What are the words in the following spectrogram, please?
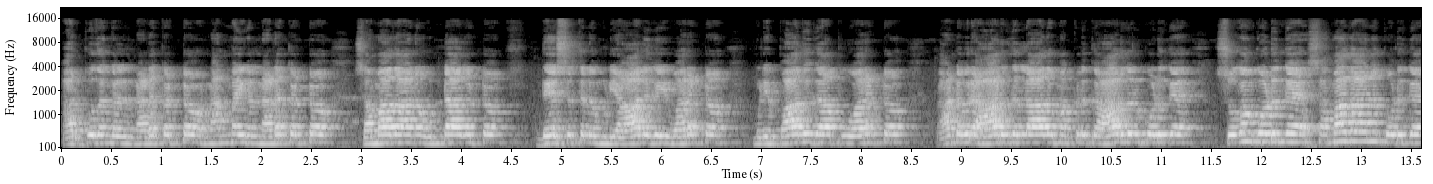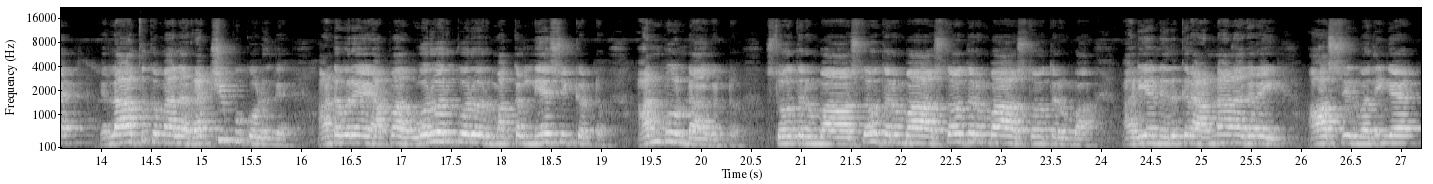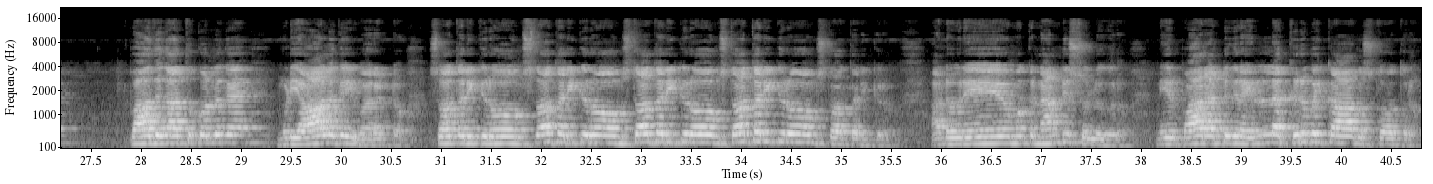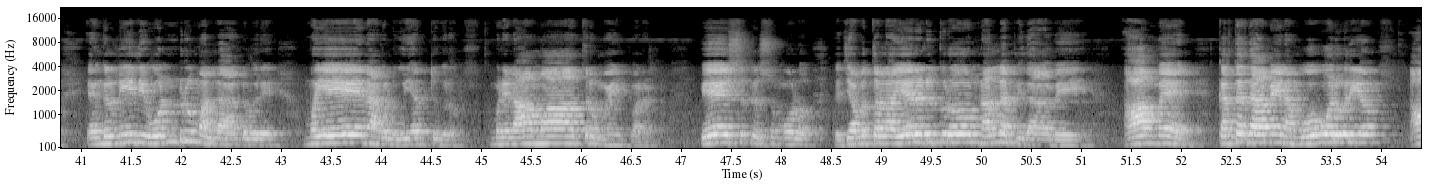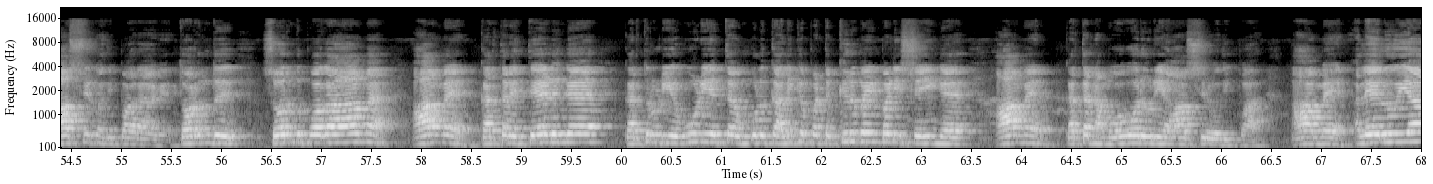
அற்புதங்கள் நடக்கட்டும் நன்மைகள் நடக்கட்டும் சமாதானம் உண்டாகட்டும். தேசத்தில் உங்களுடைய ஆளுகை வரட்டும் உங்களுடைய பாதுகாப்பு வரட்டும். ஆண்டவர் ஆறுதல் இல்லாத மக்களுக்கு ஆறுதல் கொடுங்க சுகம் கொடுங்க சமாதானம் கொடுங்க எல்லாத்துக்கும் மேல ரட்சிப்பு கொடுங்க. ஆண்டவரே அப்பா ஒருவருக்கு ஒருவர் மக்கள் நேசிக்கட்டும் அன்பு உண்டாகட்டும். ஸ்தோத்திரும்பா ஸ்தோத்திரும்பா ஸ்தோத்திரும்பா ஸ்தோத்திரும்பா அடியன் இருக்கிற அண்ணா நகரை ஆசீர்வதிங்க பாதுகாத்து கொள்ளுங்க முடிய ஆளுகை வரட்டும். ஸ்தோத்தரிக்கிறோம் ஸ்தோத்தரிக்கிறோம் ஸ்தோத்தரிக்கிறோம் ஸ்தோத்தரிக்கிறோம் ஸ்தோத்தரிக்கிறோம். ஆண்டவரே உமக்கு நன்றி சொல்லுகிறோம். நீர் பாராட்டுகிற எல்லா கிருபைக்காக ஸ்தோத்திரம். எங்கள் நீதி ஒன்றும் அல்ல ஆண்டவரே. உமையே நாங்கள் உயர்த்துகிறோம். உம்முடைய நான் மாத்திரம் மயப்படட்டும் ஏசு கிறிஸ்து மூலம் இந்த ஜபத்தெல்லாம் ஏறெடுக்கிறோம். நல்ல பிதாவே. ஆமே கர்த்தர் தாமே நம் ஒவ்வொருவரையும் ஆசீர்வதிப்பாராக. தொடர்ந்து சோர்ந்து போகாம ஆமே கர்த்தரை தேடுங்க. கர்த்தருடைய ஊழியத்தை உங்களுக்கு அளிக்கப்பட்ட கிருபையின்படி செய்யுங்க. ஆமென். கர்த்தர் நம்ம ஒவ்வொருவரையும் ஆசீர்வதிப்பார். ஆமென் அல்லேலூயா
